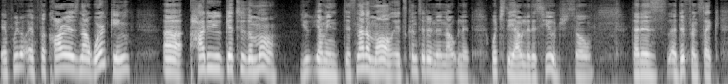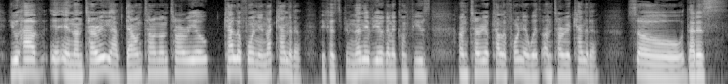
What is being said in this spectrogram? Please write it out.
if we don't if the car is not working uh how do you get to the mall you i mean it's not a mall it's considered an outlet which the outlet is huge so that is a difference like you have in, ontario you have downtown ontario california not canada because many of you are going to confuse Ontario, California with Ontario, Canada. So that is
